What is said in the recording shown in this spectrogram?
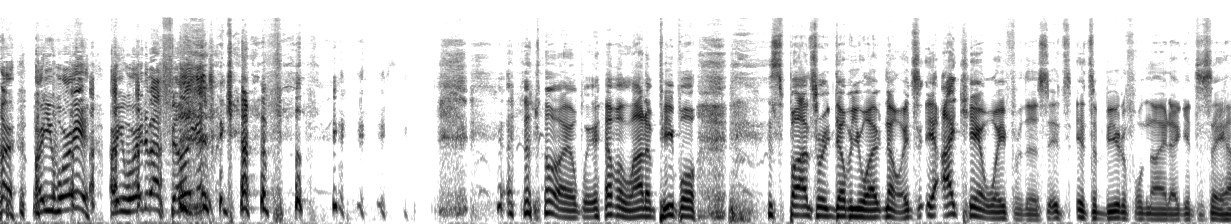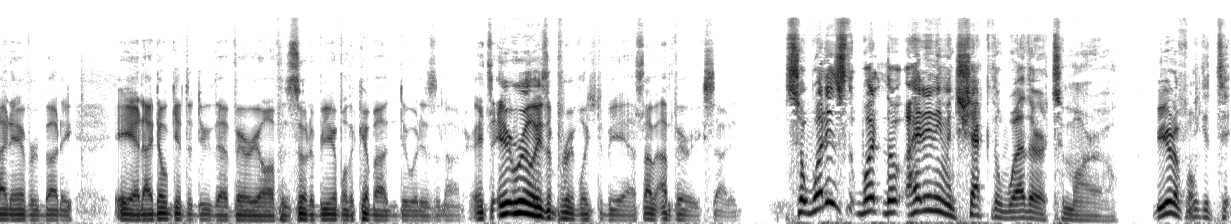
Are, are you worried? Are you worried about filling it? no, I don't know. I hope we have a lot of people sponsoring WI. No, it's I can't wait for this. It's it's a beautiful night. I get to say hi to everybody, and I don't get to do that very often. So to be able to come out and do it is an honor. It's it really is a privilege to be asked. I'm, I'm very excited. So what is what the? I didn't even check the weather tomorrow. Beautiful. We get to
